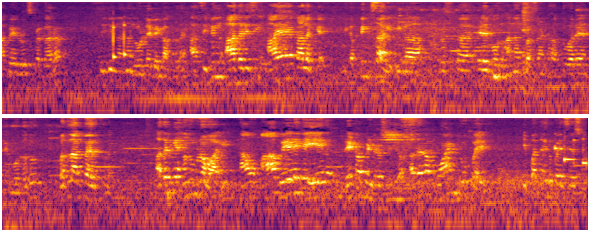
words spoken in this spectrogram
R B I rules ಪ್ರಕಾರ ಸಿಬಿಲ್ ಅನ್ನ ನೋಡಲೇಬೇಕಾಗ್ತದೆ. ಆ ಸಿಬಿಲ್ ಆಧರಿಸಿ ಆಯಾಯ ಕಾಲಕ್ಕೆ ಈಗ ಫಿಕ್ಸ್ ಆಗಿ, ಈಗ ಪ್ರಸ್ತುತ ಹೇಳಿರ್ಬೋದು ಹನ್ನೊಂದು ಪರ್ಸೆಂಟ್ ಹತ್ತುವರೆ ಅಂತ ಇರ್ಬೋದು. ಅದು ಬದಲಾಗ್ತಾ ಇರ್ತದೆ. ಅದಕ್ಕೆ ಅನುಗುಣವಾಗಿ ನಾವು ಆ ವೇಳೆಗೆ ಏನು ರೇಟ್ ಆಫ್ ಇಂಟ್ರೆಸ್ಟ್ ಇದೆಯೋ ಅದರ ಪಾಯಿಂಟ್ ಟೂ ಫೈವ್ ಇಪ್ಪತ್ತೈದು ಪೈಸೆಯಷ್ಟು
